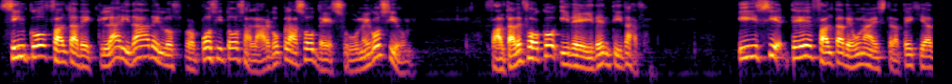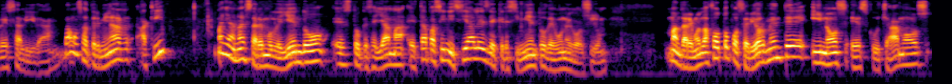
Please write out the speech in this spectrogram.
5. Falta de claridad en los propósitos a largo plazo de su negocio. Falta de foco y de identidad. Y 7. Falta de una estrategia de salida. Vamos a terminar aquí. Mañana estaremos leyendo esto que se llama etapas iniciales de crecimiento de un negocio. Mandaremos la foto posteriormente y nos escuchamos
